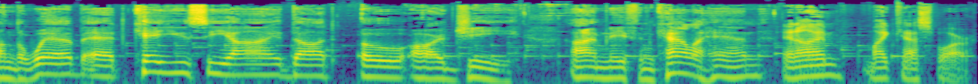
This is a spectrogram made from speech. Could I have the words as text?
on the web at kuci.org. I'm Nathan Callahan. And I'm Mike Kaspar.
